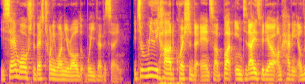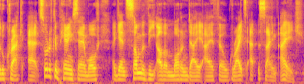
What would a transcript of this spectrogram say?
is Sam Walsh the best 21 year old we've ever seen? It's a really hard question to answer, but in today's video, I'm having a little crack at sort of comparing Sam Walsh against some of the other modern day AFL greats at the same age.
